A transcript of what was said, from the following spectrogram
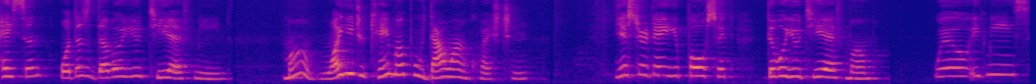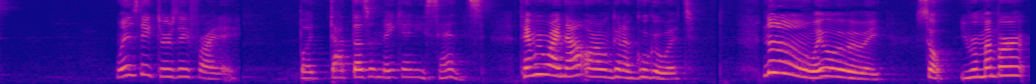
Hey son, what does WTF mean? Mom, why did you came up with that one question? Yesterday you posted WTF, mom. Well, it means Wednesday, Thursday, Friday. But that doesn't make any sense. Tell me right now or I'm gonna Google it. No, no, no, wait, wait, wait, wait. So, you remember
